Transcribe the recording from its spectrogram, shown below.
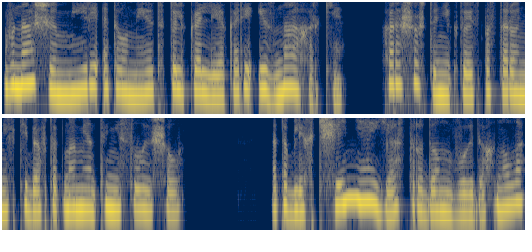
В нашем мире это умеют только лекари и знахарки. Хорошо, что никто из посторонних тебя в тот момент не слышал. От облегчения я с трудом выдохнула,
